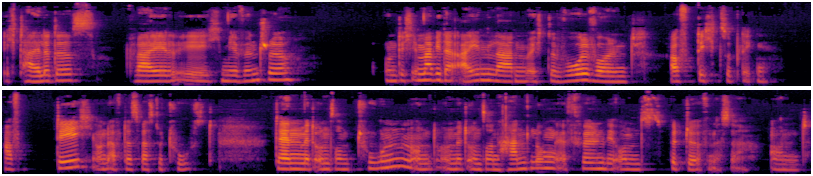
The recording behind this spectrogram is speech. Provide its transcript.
ich teile das, weil ich mir wünsche und dich immer wieder einladen möchte, wohlwollend auf dich zu blicken, auf dich und auf das, was du tust. Denn mit unserem Tun und, und mit unseren Handlungen erfüllen wir uns Bedürfnisse. Und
